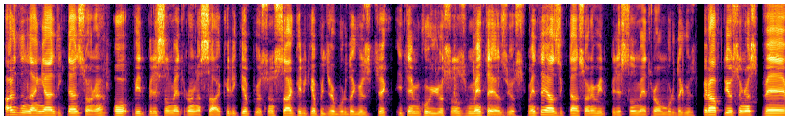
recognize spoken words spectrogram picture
Ardından geldikten sonra o Wild Bristol Metron'a sağ klik yapıyorsunuz. Sağ klik yapınca burada gözükecek. İtemi koyuyorsunuz. Meta yazıyorsunuz. Meta yazdıktan sonra Wild Bristol Metron burada gözüküyor. Craft diyorsunuz ve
